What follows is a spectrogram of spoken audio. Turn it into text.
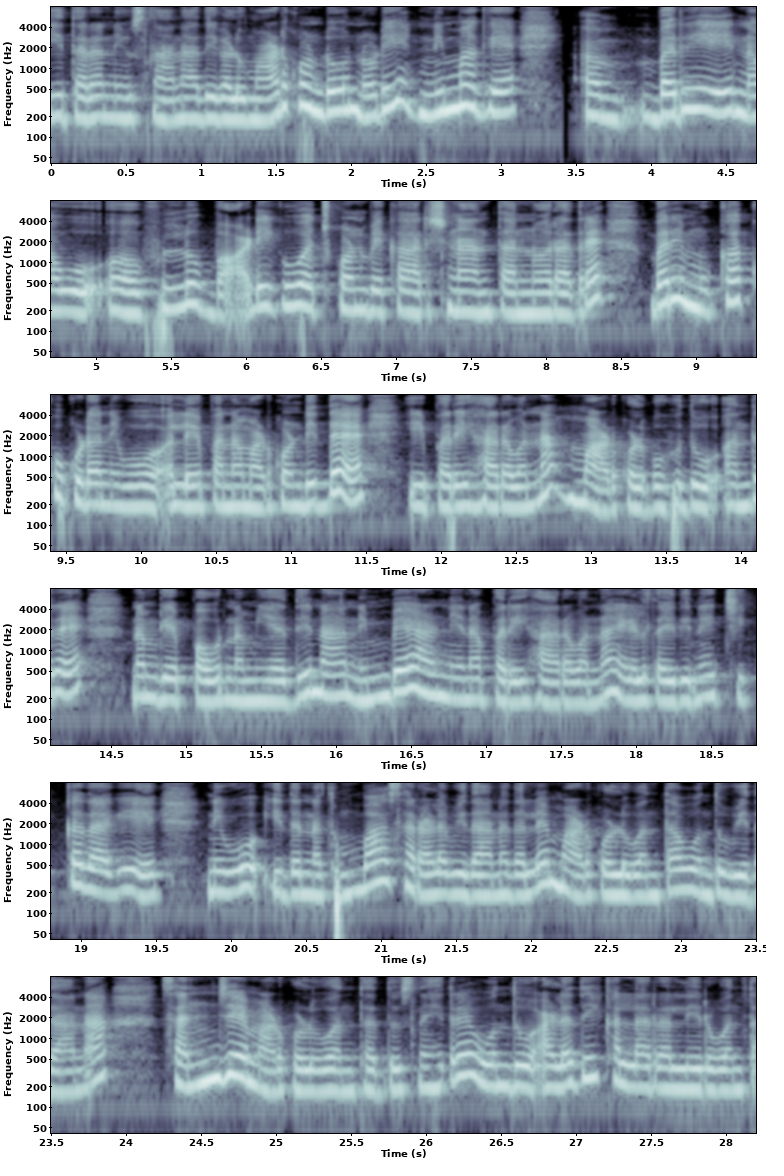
ಈ ಥರ ನೀವು ಸ್ನಾನಾದಿಗಳು ಮಾಡಿಕೊಂಡು ನೋಡಿ ನಿಮಗೆ ಬರೀ ನಾವು ಫುಲ್ಲು ಬಾಡಿಗೂ ಹಚ್ಕೊಳ್ಬೇಕಾ ಅರಿಶಿಣ ಅಂತ ಅನ್ನೋರಾದರೆ ಬರೀ ಮುಖಕ್ಕೂ ಕೂಡ ನೀವು ಲೇಪನ ಮಾಡಿಕೊಂಡಿದ್ದೆ ಈ ಪರಿಹಾರವನ್ನು ಮಾಡಿಕೊಳ್ಬಹುದು. ಅಂದರೆ ನಮಗೆ ಪೌರ್ಣಮಿಯ ದಿನ ನಿಂಬೆ ಹಣ್ಣಿನ ಪರಿಹಾರವನ್ನು ಹೇಳ್ತಾ ಇದ್ದೀನಿ. ಚಿಕ್ಕದಾಗಿ ನೀವು ಇದನ್ನು ತುಂಬ ಸರಳ ವಿಧಾನದಲ್ಲೇ ಮಾಡಿಕೊಳ್ಳುವಂಥ ಒಂದು ವಿಧಾನ. ಸಂಜೆ ಮಾಡಿಕೊಳ್ಳುವಂಥದ್ದು ಸ್ನೇಹಿತರೆ, ಒಂದು ಹಳದಿ ಕಲ್ಲರಲ್ಲಿರುವಂಥ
